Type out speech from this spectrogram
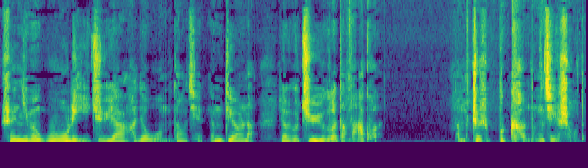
是你们无理拘押还叫我们道歉；那么第二呢，要有巨额的罚款，那么这是不可能接受的。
